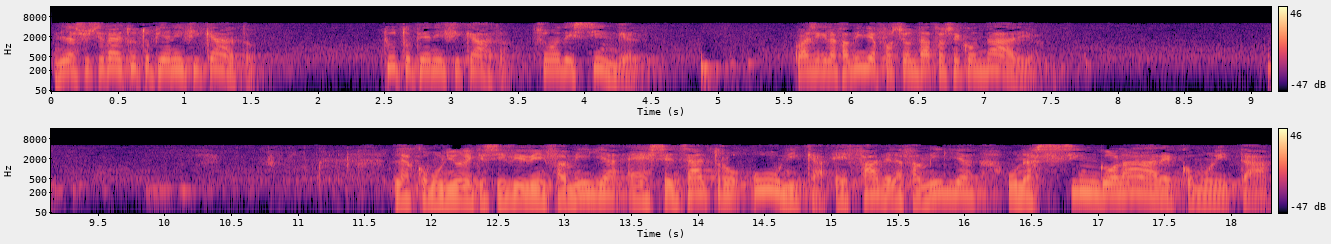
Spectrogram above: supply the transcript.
Nella società è tutto pianificato, tutto pianificato, sono dei single, quasi che la famiglia fosse un dato secondario. La comunione che si vive in famiglia è senz'altro unica e fa della famiglia una singolare comunità.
